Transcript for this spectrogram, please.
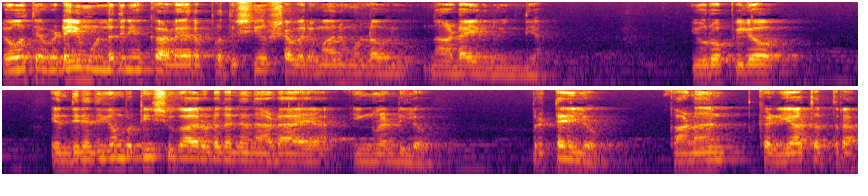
ലോകത്തെവിടെയും ഉള്ളതിനേക്കാളേറെ പ്രതിശീർഷ വരുമാനമുള്ള ഒരു നാടായിരുന്നു ഇന്ത്യ. യൂറോപ്പിലോ എന്തിനധികം ബ്രിട്ടീഷുകാരുടെ തന്നെ നാടായ ഇംഗ്ലണ്ടിലോ ബ്രിട്ടനിലോ കാണാൻ കഴിയാത്തത്ര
